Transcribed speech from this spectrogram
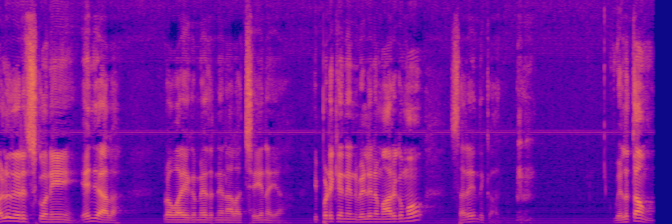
కళ్ళు తెరుచుకొని ఏం చేయాలా? ప్రభా ఇక మీద నేను అలా చేయనయ్యా. ఇప్పటికే నేను వెళ్ళిన మార్గము సరైంది కాదు. వెళతాము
